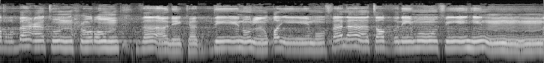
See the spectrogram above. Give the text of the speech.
أربعة حرم ذلك الدين القيم فلا تظلموا فيهن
